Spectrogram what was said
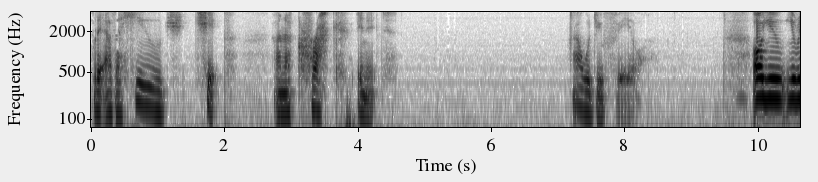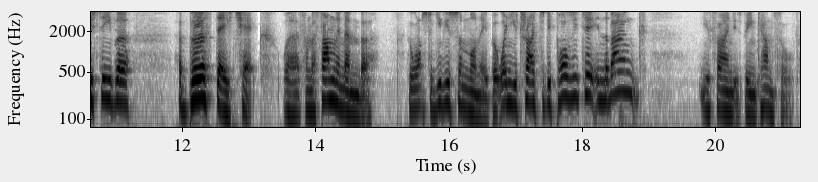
but it has a huge chip and a crack in it. How would you feel? Or you, you receive a, a birthday check uh, from a family member who wants to give you some money, but when you try to deposit it in the bank, you find it's been cancelled.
